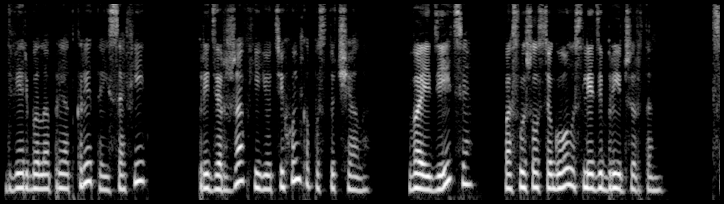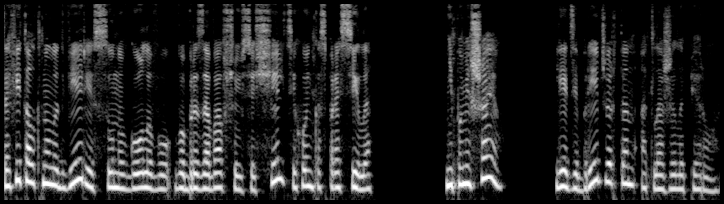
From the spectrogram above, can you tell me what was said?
Дверь была приоткрыта, и Софи, придержав ее, тихонько постучала. «Войдите», — послышался голос леди Бриджертон. Софи толкнула дверь и, сунув голову в образовавшуюся щель, тихонько спросила. «Не помешаю?» Леди Бриджертон отложила перо.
